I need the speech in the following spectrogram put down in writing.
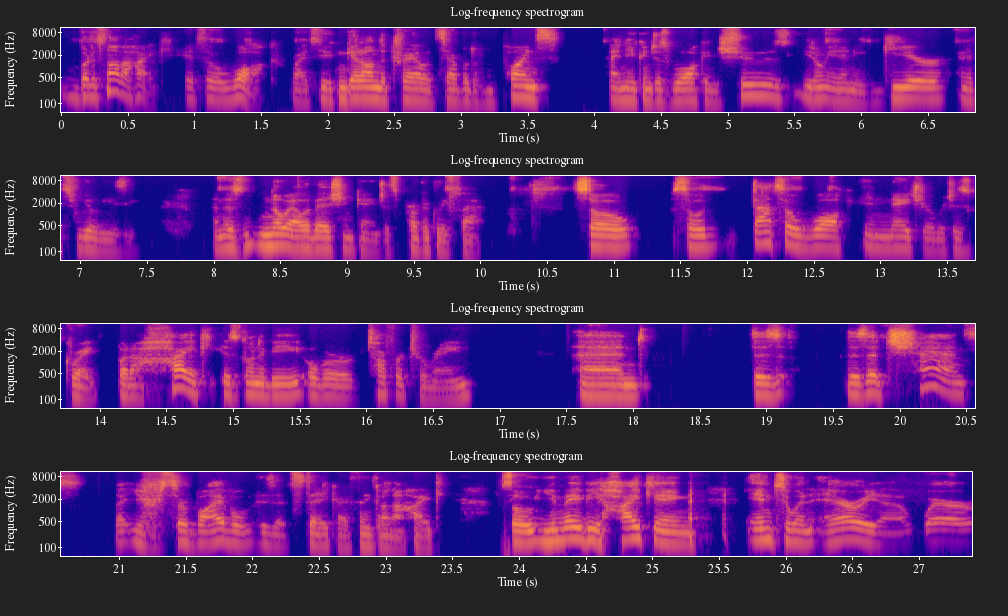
but it's not a hike it's a walk right so you can get on the trail at several different points and you can just walk in shoes you don't need any gear and it's real easy and there's no elevation change it's perfectly flat. So so that's a walk in nature which is great but a hike is going to be over tougher terrain. And there's there's a chance that your survival is at stake i think on a hike. So you may be hiking into an area where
